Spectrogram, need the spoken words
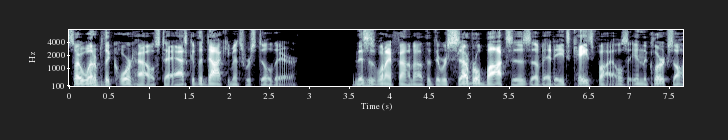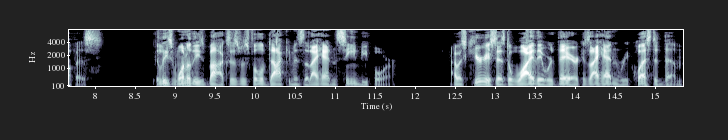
So I went up to the courthouse to ask if the documents were still there. And this is when I found out that there were several boxes of Ed Yates' case files in the clerk's office. At least one of these boxes was full of documents that I hadn't seen before. I was curious as to why they were there because I hadn't requested them.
